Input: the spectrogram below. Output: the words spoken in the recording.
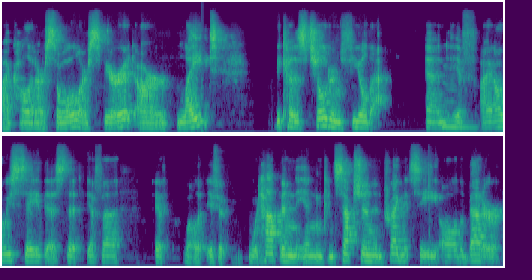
I call it our soul, our spirit, our light, because children feel that. And mm. if I always say this, that if a, if, well, if it would happen in conception and pregnancy, all the better.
